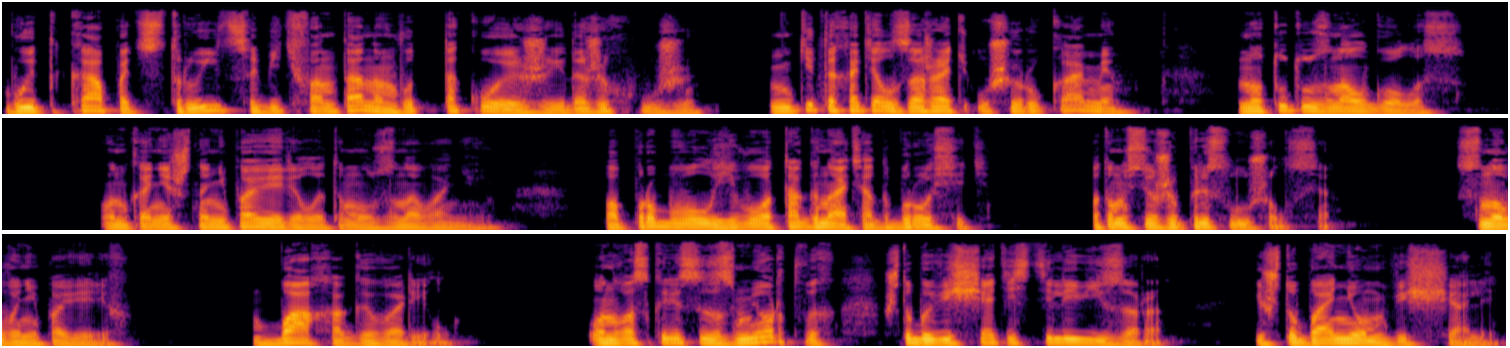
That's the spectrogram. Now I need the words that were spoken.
будет капать, струиться, бить фонтаном вот такое же и даже хуже. Никита хотел зажать уши руками, но тут узнал голос. Он, конечно, не поверил этому узнаванию. Попробовал его отогнать, отбросить. Потом все же прислушался. Снова не поверив. Баха говорил. Он воскрес из мертвых, чтобы вещать из телевизора. И чтобы о нем вещали.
